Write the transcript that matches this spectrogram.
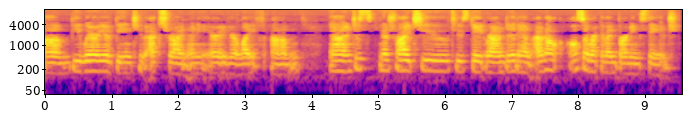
Um, be wary of being too extra in any area of your life. Um, and just, you know, try to, to stay grounded. And I would also recommend burning sage.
